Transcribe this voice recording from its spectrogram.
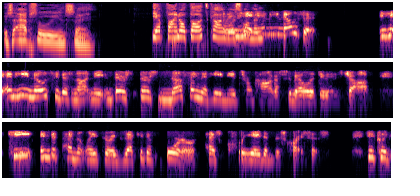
It's absolutely insane. Yeah, final thoughts, And he, Congresswoman. And he knows. He, does not need. There's there's nothing that he needs from Congress to be able to do his job. He independently, through executive order, has created this crisis. He could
